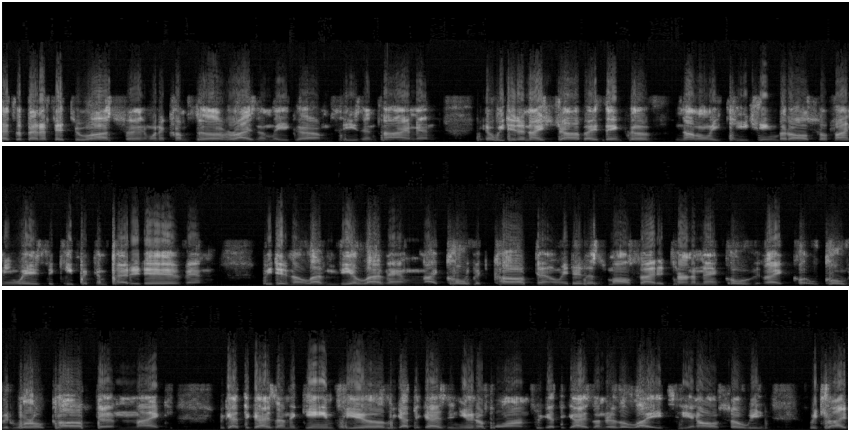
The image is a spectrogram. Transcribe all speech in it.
that's a benefit to us and when it comes to Horizon League um, season time. And you know, we did a nice job, I think, of not only teaching but also finding ways to keep it competitive and we did an 11 v 11 like COVID Cup, and we did a small sided tournament, COVID like COVID World Cup, and like we got the guys on the game field, we got the guys in uniforms, we got the guys under the lights, you know. So we we tried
